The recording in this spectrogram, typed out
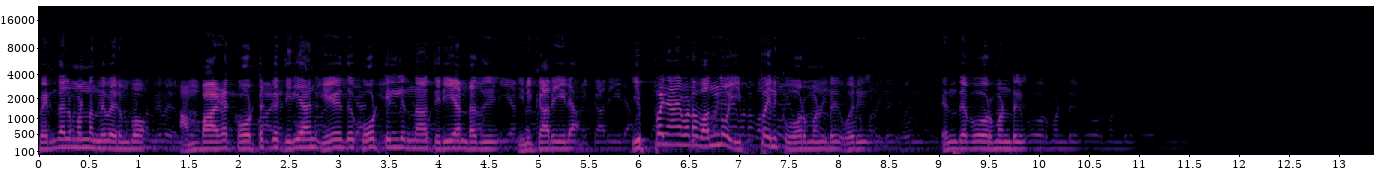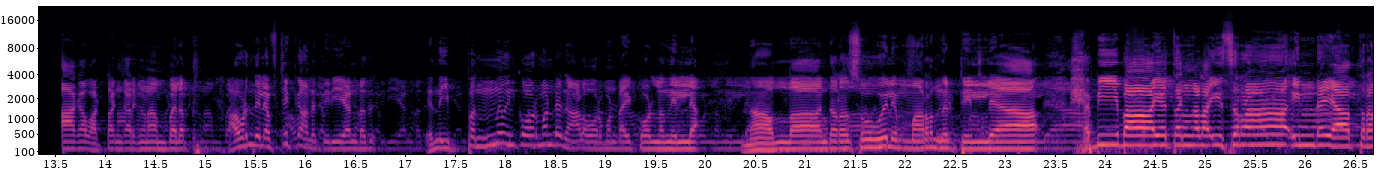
പെരിന്തൽമണ്ണ എന്ന് വരുമ്പോൾ അമ്പാഴക്കോട്ടക്ക് തിരിയാൻ ഏത് കോട്ടിൽ നിന്നാ തിരിയേണ്ടത് എനിക്കറിയില്ല. ഇപ്പൊ ഞാൻ ഇവിടെ വന്നു. ഇപ്പൊ എനിക്ക് ഓർമ്മയുണ്ട്. ഒരു എന്ത് ഓർമ്മയുണ്ട്? ആകെ വട്ടം കറങ്ങണ അമ്പലം. അവിടുന്ന് ലെഫ്റ്റിക്കാണ് തിരിയേണ്ടത്. എന്ന് ഇപ്പൊ ഇന്ന് എനിക്ക് ഓർമ്മയുണ്ട്. നാളെ ഓർമ്മ ഉണ്ടായിക്കൊള്ളുന്നില്ല. അള്ളാന്റെ റസൂലും മറന്നിട്ടില്ല. ഹബീബായ തങ്ങളെ ഇസ്രാഇന്റെ യാത്ര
